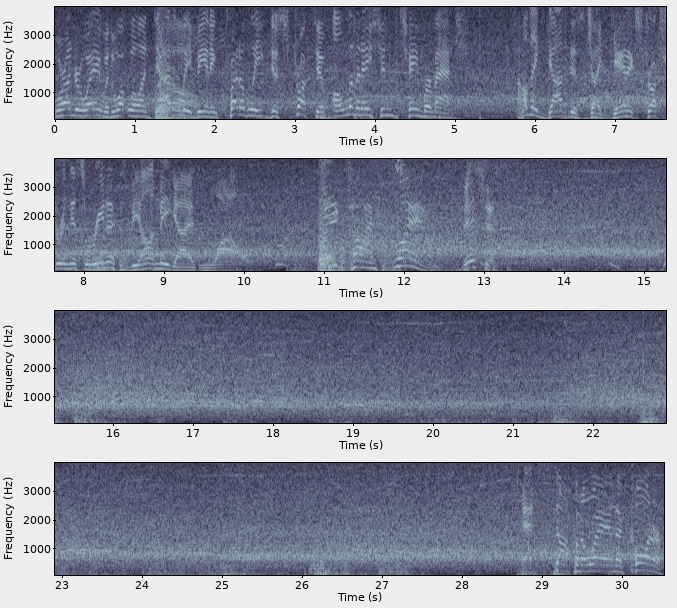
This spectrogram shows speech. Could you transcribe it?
And we're underway with what will undoubtedly oh. be an incredibly destructive Elimination Chamber match. How they got this gigantic structure in this arena is beyond me, guys. Wow. Big time slam. Vicious. And stomping away in the corner.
